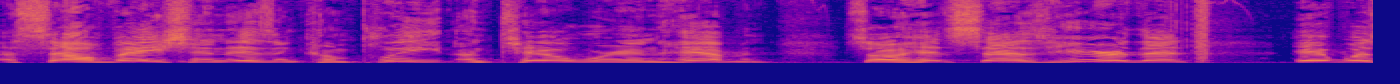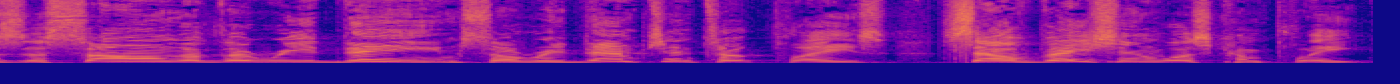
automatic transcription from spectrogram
uh, salvation isn't complete until we're in heaven. So it says here that it was the song of the redeemed. So redemption took place, salvation was complete,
